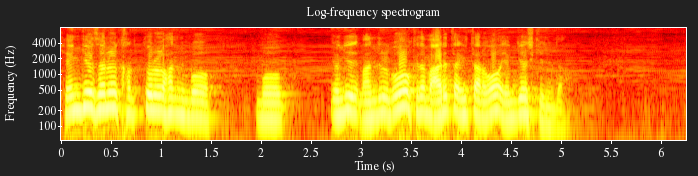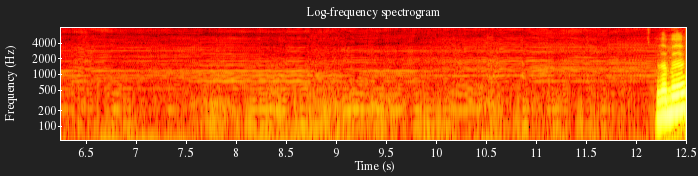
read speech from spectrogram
경계선을 각도를 한 뭐, 뭐, 연결 만들고, 그 다음에 아래 딱 있다고 연결시켜준다. 그 다음에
